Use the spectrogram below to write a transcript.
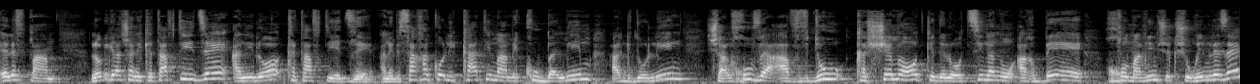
אלף פעם. לא בגלל שאני כתבתי את זה, אני לא כתבתי את זה. אני בסך הכל ליקטתי מהמקובלים הגדולים שהלכו ועבדו קשה מאוד כדי להוציא לנו הרבה חומרים שקשורים לזה.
